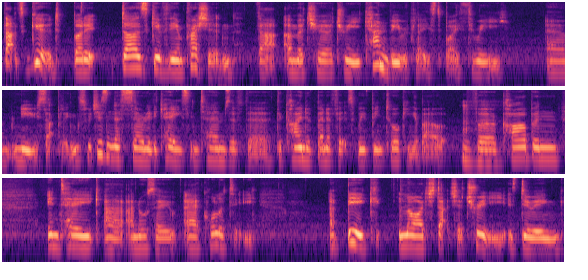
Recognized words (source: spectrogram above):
that's good, but it does give the impression that a mature tree can be replaced by three um, new saplings, which isn't necessarily the case in terms of the, the kind of benefits we've been talking about mm-hmm. for carbon intake uh, and also air quality. A big, large stature tree is doing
